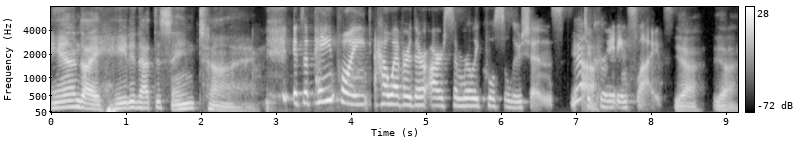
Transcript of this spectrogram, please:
and I hate it at the same time. It's a pain point. However, there are some really cool solutions yeah. to creating slides. Yeah. Yeah.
